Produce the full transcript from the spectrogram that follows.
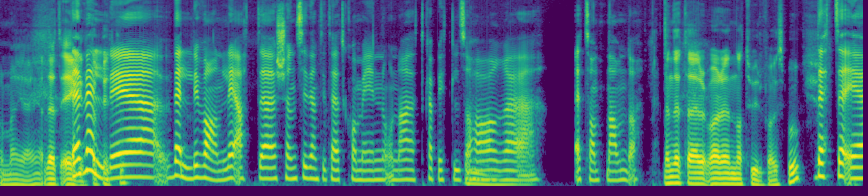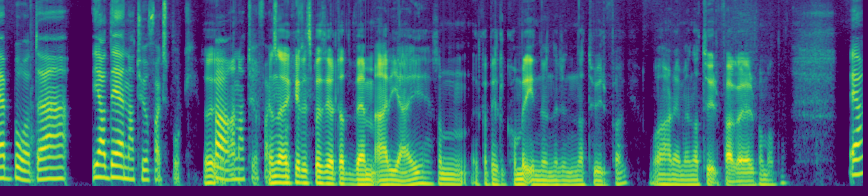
Hvem er jeg? Det er et eget det er veldig, kapittel. veldig vanlig at uh, kjønnsidentitet kommer inn under et kapittel som mm. har et sånt navn, da. Men dette er, var det en naturfagsbok? Dette er både ja, det er naturfagsbok. Bare naturfagsbok. Men det er ikke litt spesielt at 'Hvem er jeg?' som et kapittel kommer inn under naturfag? Hva har det med naturfag å gjøre, på en måte? Ja,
